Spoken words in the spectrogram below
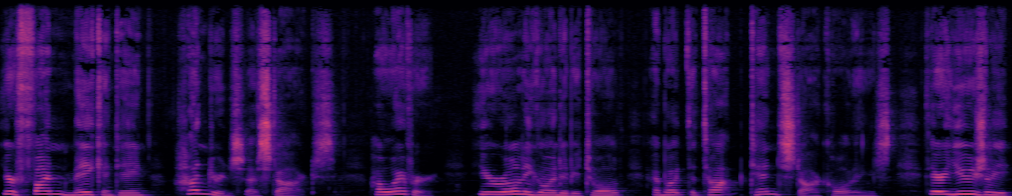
your fund may contain hundreds of stocks. However, you're only going to be told about the top 10 stock holdings. They're usually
